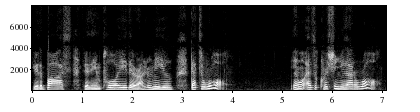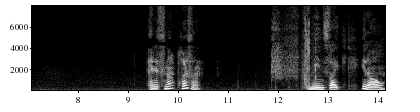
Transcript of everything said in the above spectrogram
You're the boss, they're the employee, they're underneath you. That's a role. You know, as a Christian, you got a role. And it's not pleasant. It means, like, you know,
